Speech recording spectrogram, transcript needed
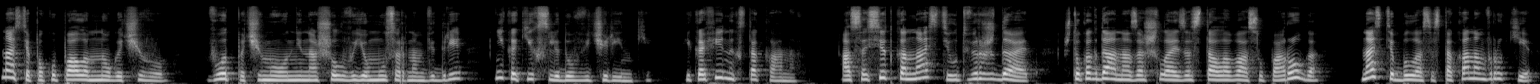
Настя покупала много чего. Вот почему он не нашел в ее мусорном ведре никаких следов вечеринки и кофейных стаканов. А соседка Настя утверждает, что когда она зашла и застала вас у порога, Настя была со стаканом в руке,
